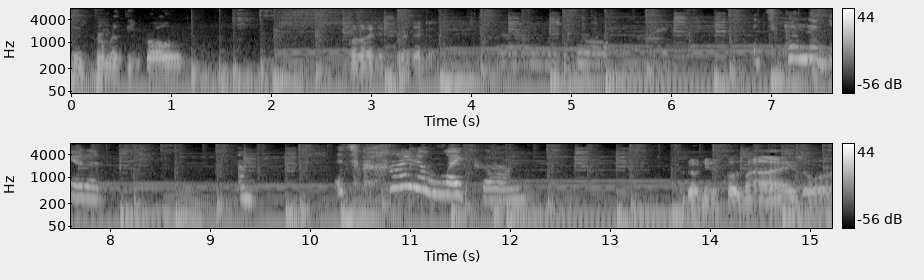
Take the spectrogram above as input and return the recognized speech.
Is Kermit the Frog. What do I do? Where's that going? um, it's gonna get a. Um. It's kind of like um. Do I need to close my eyes or,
